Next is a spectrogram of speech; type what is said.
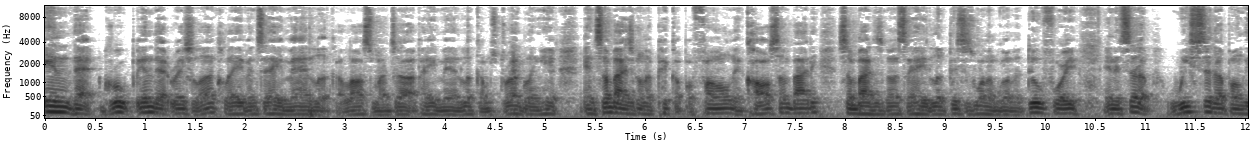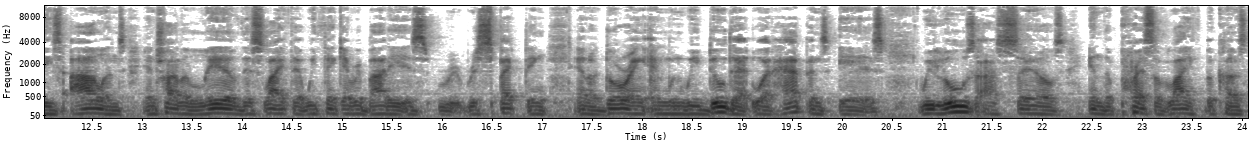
in that group, in that racial enclave, and say, hey, man, look, I lost my job. Hey, man, look, I'm struggling here. And somebody's going to pick up a phone and call somebody. Somebody's going to say, hey, look, this is what I'm going to do for you. And instead of we sit up on these islands and try to live this life that we think everybody is re- respecting and adoring. And when we do that, what happens is we lose ourselves in the press of life because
